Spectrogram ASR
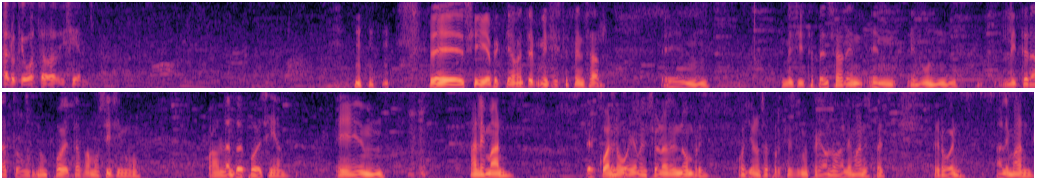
a lo que vos estabas diciendo. Eh, sí, efectivamente me hiciste pensar. Em, me hiciste pensar en, en, un literato, en un poeta famosísimo, hablando de poesía, em, alemán, del cual no voy a mencionar el nombre, o yo no sé por qué se me pegaron los alemanes, pues, pero bueno, alemán,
